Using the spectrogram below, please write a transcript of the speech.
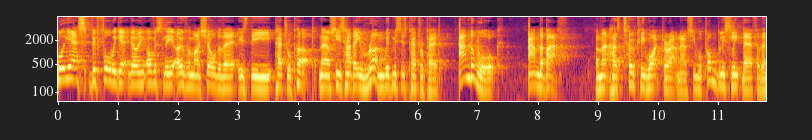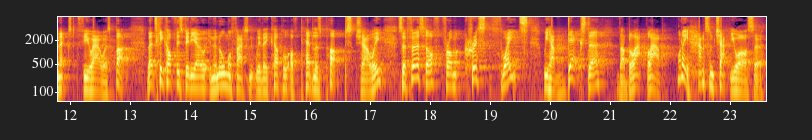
Well, yes, before we get going, obviously over my shoulder there is the petrol pup. Now, she's had a run with Mrs. Petrolped and a walk and a bath. And that has totally wiped her out now. She will probably sleep there for the next few hours. But let's kick off this video in the normal fashion with a couple of Peddlerz Pups, shall we? So first off, from Chris Thwaites, we have Dexter, the Black Lab. What a handsome chap you are, sir.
